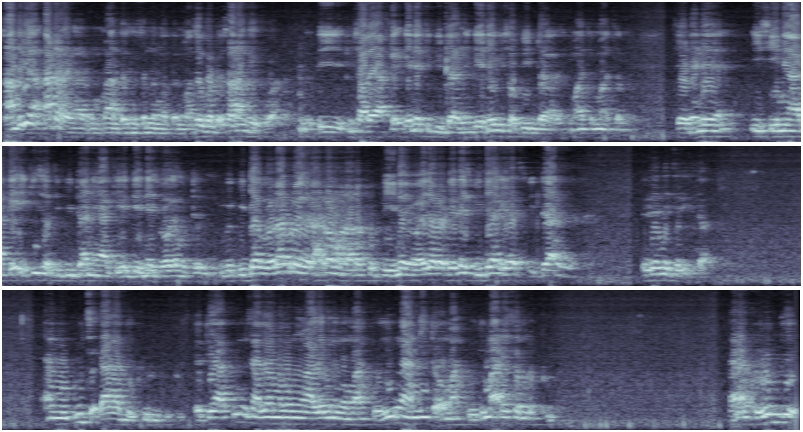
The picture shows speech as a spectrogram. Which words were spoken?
santri ada yang ngantar yang seneng nonton masuk pada sarang gitu jadi misalnya akek ini di bidang ini ini bisa pindah macam-macam jadi ini isinya akek ini bisa di bidang ini akek ini sebagai model beda orang kalau orang orang orang berbeda ya cara dia pindah ya pindah jadi ini cerita yang aku cek kalah guru jadi aku misalnya mau ngalim dengan omahku itu nganti ke omahku cuma ada yang lebih karena guru dia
